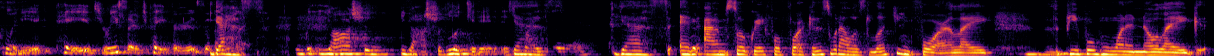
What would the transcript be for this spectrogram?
28 page research papers. yes. Y'all should y'all should look at it. It's yes. right there. Yes, and I'm so grateful for it because this is what I was looking for. Like mm-hmm. the people who want to know, like,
